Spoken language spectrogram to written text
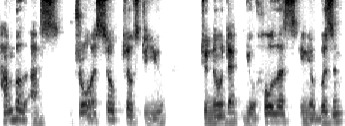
Humble us, draw us so close to you to know that you hold us in your bosom,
